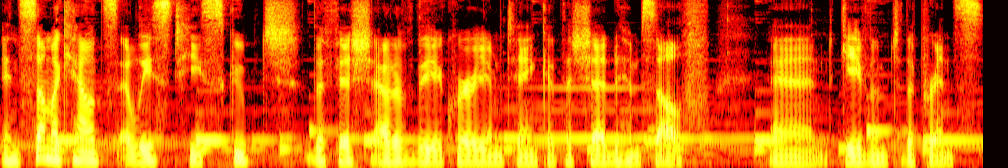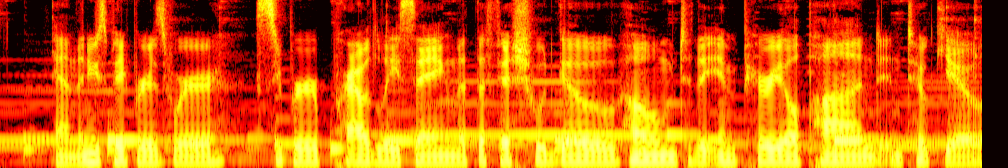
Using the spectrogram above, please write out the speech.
In some accounts, at least, he scooped the fish out of the aquarium tank at the Shedd himself and gave them to the prince. And the newspapers were super proudly saying that the fish would go home to the Imperial Pond in Tokyo.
